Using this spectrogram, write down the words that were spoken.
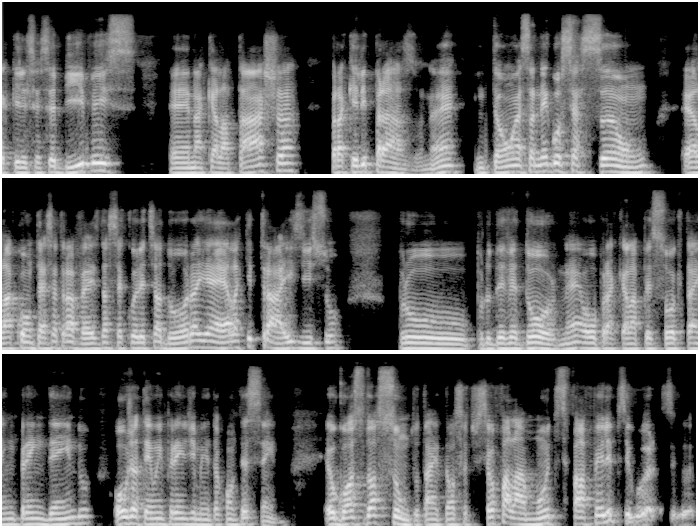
aqueles recebíveis é, naquela taxa para aquele prazo, né? Então essa negociação ela acontece através da securitizadora e é ela que traz isso para o devedor, né? Ou para aquela pessoa que está empreendendo ou já tem um empreendimento acontecendo. Eu gosto do assunto, tá? Então se, se eu falar muito, você fala Felipe, segura, segura.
